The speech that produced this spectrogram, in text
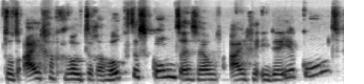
tot eigen grotere hoogtes komt en zelf eigen ideeën komt.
